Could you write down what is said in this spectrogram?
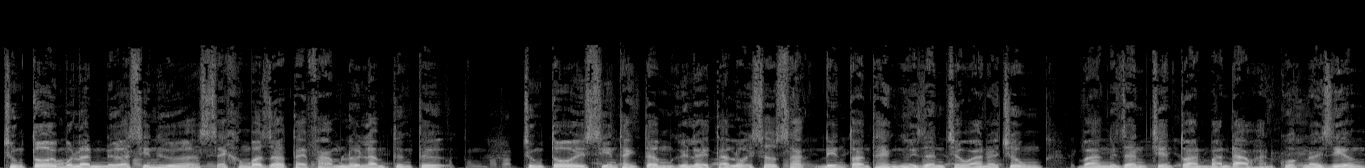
Chúng tôi một lần nữa xin hứa sẽ không bao giờ tái phạm lỗi lầm tương tự. Chúng tôi xin thành tâm gửi lời tạ lỗi sâu sắc đến toàn thể người dân châu Á nói chung và người dân trên toàn bán đảo Hàn Quốc nói riêng,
